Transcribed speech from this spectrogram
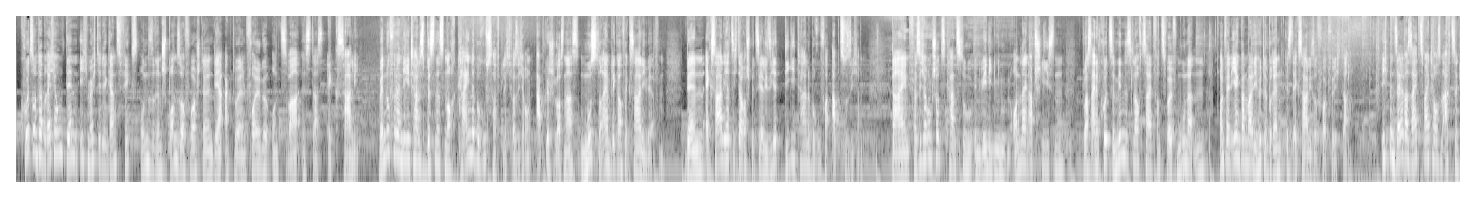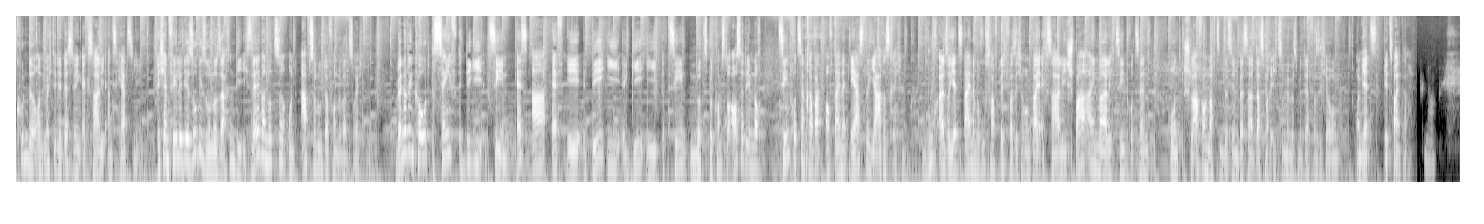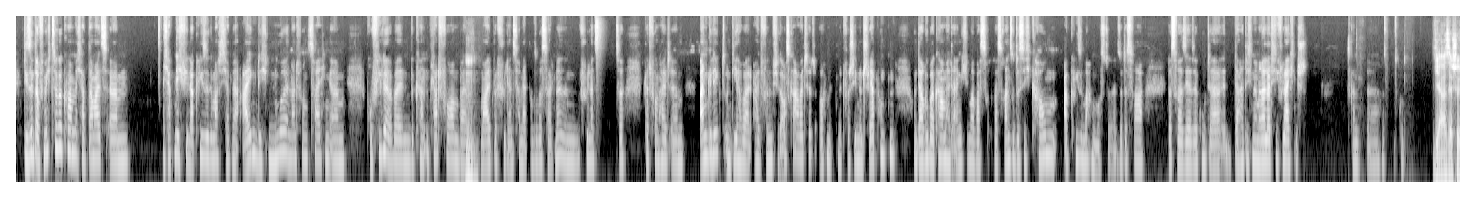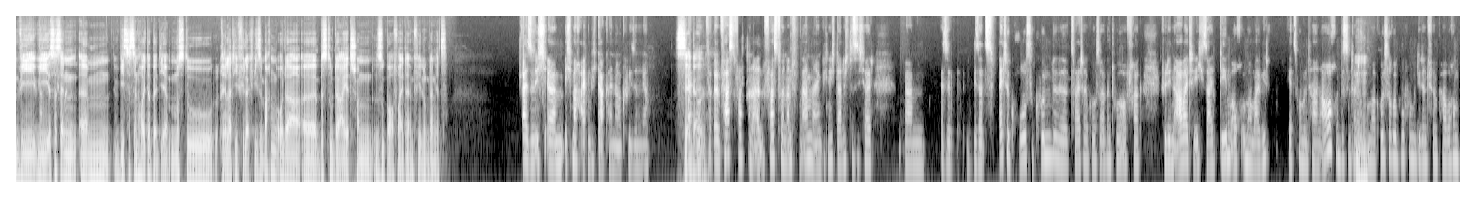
Kurze Unterbrechung, denn ich möchte dir ganz fix unseren Sponsor vorstellen der aktuellen Folge und zwar ist das Exali. Wenn du für dein digitales Business noch keine Berufshaftpflichtversicherung abgeschlossen hast, musst du einen Blick auf Exali werfen. Denn Exali hat sich darauf spezialisiert, digitale Berufe abzusichern. Dein Versicherungsschutz kannst du in wenigen Minuten online abschließen. Du hast eine kurze Mindestlaufzeit von 12 Monaten. Und wenn irgendwann mal die Hütte brennt, ist Exali sofort für dich da. Ich bin selber seit 2018 Kunde und möchte dir deswegen Exali ans Herz legen. Ich empfehle dir sowieso nur Sachen, die ich selber nutze und absolut davon überzeugt bin. Wenn du den Code SAFEDIGI10 S-A-F-E-D-I-G-I 10 nutzt, bekommst du außerdem noch 10% Rabatt auf deine erste Jahresrechnung. Buch also jetzt deine Berufshaftpflichtversicherung bei Exali, spar einmalig 10% und schlaf auch nachts ein bisschen besser. Das mache ich zumindest mit der Versicherung. Und jetzt geht's weiter. Genau. Die sind auf mich zugekommen. Ich habe damals ähm, ich habe nicht viel Akquise gemacht. Ich habe mir eigentlich nur in Anführungszeichen ähm, Profile bei den bekannten Plattformen, beim Mhm. Malt, bei Freelancer Map und sowas halt, ne, den Freelancer-Plattformen halt ähm, angelegt und die habe halt vernünftig ausgearbeitet, auch mit, mit verschiedenen Schwerpunkten. Und darüber kam halt eigentlich immer was, was ran, sodass ich kaum Akquise machen musste. Also das war, das war sehr, sehr gut. Da, da hatte ich einen relativ leichten Start. Das kann äh, ist gut. Ja, sehr schön. Wie, wie ja. ist das denn, ähm, wie ist das denn heute bei dir? Musst du relativ viel Akquise machen oder äh, bist du da jetzt schon super auf Weiterempfehlung dann jetzt? Also ich, ähm, ich mache eigentlich gar keine Akquise mehr. Sehr also, geil. Äh, fast, fast, von, fast von Anfang an eigentlich nicht. Dadurch, dass ich halt, ähm, also dieser zweite große Kunde, der zweite große Agenturauftrag, für den arbeite ich seitdem auch immer mal wieder jetzt momentan auch. Und das sind halt mhm. auch immer größere Buchungen, die dann für ein paar Wochen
